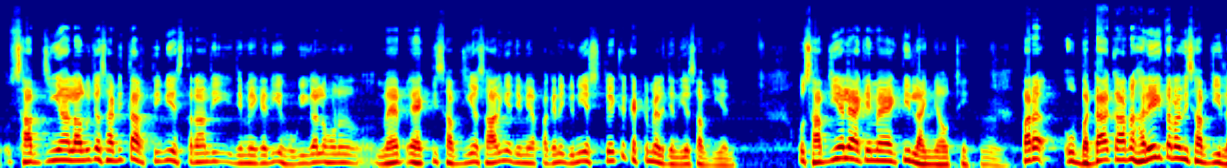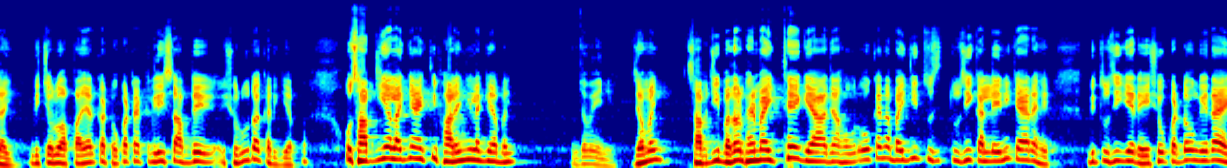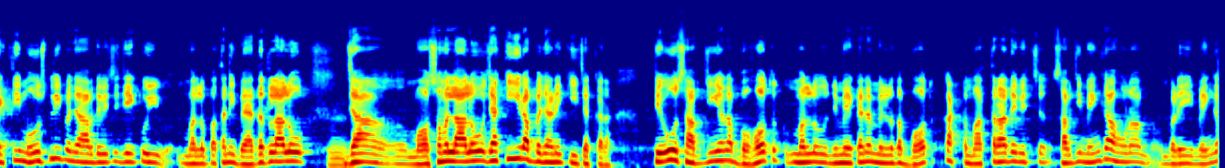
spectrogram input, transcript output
ਸਬਜ਼ੀਆਂ ਲਾ ਲਓ ਜਾਂ ਸਾਡੀ ਧਰਤੀ ਵੀ ਇਸ ਤਰ੍ਹਾਂ ਦੀ ਜਿਵੇਂ ਕਹਦੀ ਹੋ ਗਈ ਗੱਲ, ਹੁਣ ਮੈਂ ਐਕਤੀ ਸਬਜ਼ੀਆਂ ਸਾਰੀਆਂ ਜਿਵੇਂ ਆਪਾਂ ਕਹਿੰਦੇ ਯੂਨੀਵਰਸਿਟੀ ਤੋਂ ਇੱਕ ਕਿੱਟ ਮਿਲ ਜਾਂਦੀ ਹੈ ਸਬਜ਼ੀਆਂ ਦੀ। ਉਹ ਸਬਜ਼ੀਆਂ ਲੈ ਕੇ ਮੈਂ ਐਕਟੀ ਲਾਈਆਂ ਉੱਥੇ। ਪਰ ਉਹ ਵੱਡਾ ਕਾਰਨ ਹਰੇਕ ਤਰ੍ਹਾਂ ਦੀ ਸਬਜ਼ੀ ਲਾਈ ਵੀ ਚਲੋ ਆਪਾਂ ਯਾਰ ਘੱਟੋ ਘੱਟ ਐਟਲੀਸਟ ਆਪਦੇ ਸ਼ੁਰੂ ਤਾਂ ਕਰੀਏ ਆਪਾਂ। ਉਹ ਸਬਜ਼ੀਆਂ ਲਾਈਆਂ ਐਕਟੀ ਫਾਲੇ ਨਹੀਂ ਲੱਗਿਆ ਬਾਈ। ਜਮੇ ਨਹੀਂ। ਜਮਾਂ ਸਬਜ਼ੀ ਬਦਲ ਫਿਰ ਮੈਂ ਇੱਥੇ ਗਿਆ ਜਾਂ ਹੋਰ ਉਹ ਕਹਿੰਦਾ ਬਾਈ ਜੀ ਤੁਸੀਂ ਤੁਸੀਂ ਇਕੱਲੇ ਨਹੀਂ ਕਹਿ ਰਹੇ ਵੀ ਤੁਸੀਂ ਜੇ ਰੇਸ਼ੋ ਕੱਢੋਗੇ ਤਾਂ ਐਕਟੀ ਮੋਸਟਲੀ ਪੰਜਾਬ ਦੇ ਵਿੱਚ ਜੇ ਕੋਈ ਮਤਲਬ ਪਤਾ ਨਹੀਂ ਵੈਦਰ ਲਾ ਲਓ ਜਾਂ ਮੌਸਮ ਲਾ ਲਓ ਜਾਂ ਕੀ ਰੱਬ ਜਾਣੇ ਕੀ ਚੱਕਰ ਆ। ਤੇ ਉਹ ਸਬਜ਼ੀਆਂ ਦਾ ਬਹੁਤ ਮਤਲਬ ਜਿਵੇਂ ਕਹਿੰਦਾ ਮੈਨੂੰ ਤਾਂ ਬਹੁਤ ਘੱਟ ਮਾਤਰਾ ਦੇ ਵਿੱਚ ਸਬਜ਼ੀ ਮਹਿੰਗਾ ਹੋਣਾ ਬੜੀ ਮਹਿੰਗਾ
